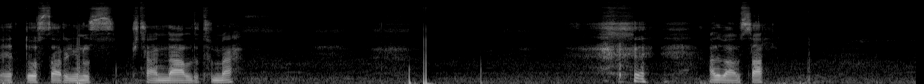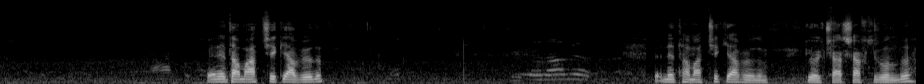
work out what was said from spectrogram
Evet dostlar Yunus bir tane daha aldı turna. Hadi bakalım sal. Ben de tam at çek yapıyordum. Ben de tam at çek yapıyordum. Göl çarşaf gibi oldu.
